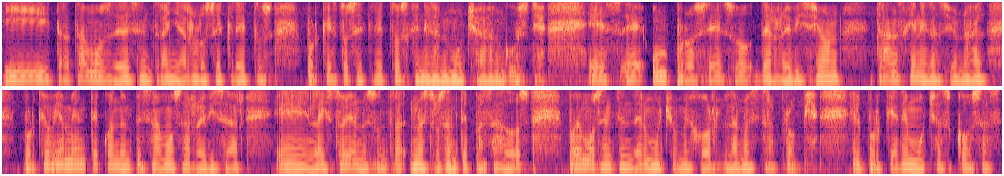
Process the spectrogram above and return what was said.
y tratamos de desentrañar los secretos, porque estos secretos generan mucha angustia. Es eh, un proceso de revisión transgeneracional, porque obviamente cuando empezamos a revisar en la historia de nuestros antepasados, podemos entender mucho mejor la nuestra propia, el porqué de muchas cosas,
